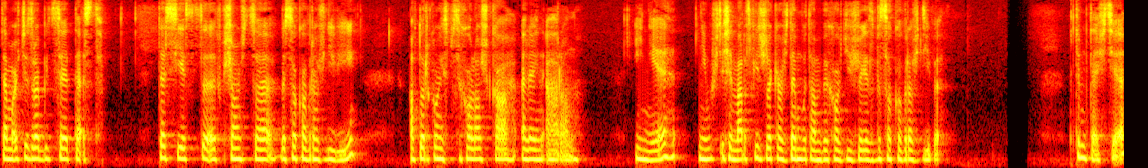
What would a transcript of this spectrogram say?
to możecie zrobić sobie test. Test jest w książce Wysoko wrażliwi. Autorką jest psycholożka Elaine Aron. I nie, nie musicie się martwić, że każdemu tam wychodzi, że jest wysoko wrażliwy. W tym teście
